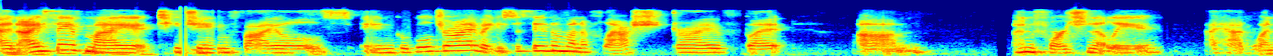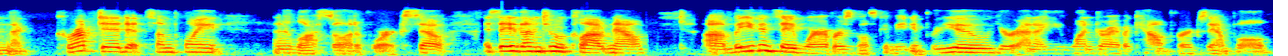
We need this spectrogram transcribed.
and I save my teaching files in Google Drive. I used to save them on a flash drive, but um, unfortunately, I had one that corrupted at some point and I lost a lot of work. So I save them to a cloud now. Um, but you can save wherever is most convenient for you, your NIU OneDrive account, for example.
